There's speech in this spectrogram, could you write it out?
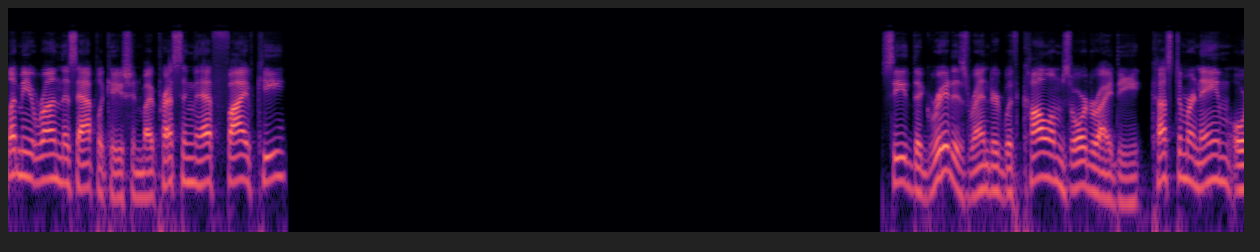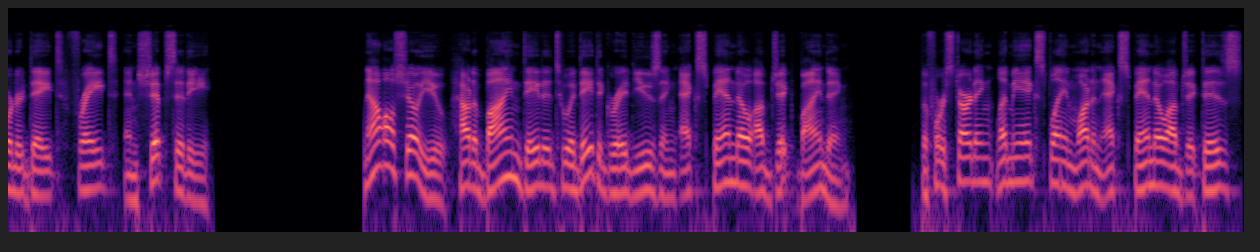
Let me run this application by pressing the F5 key See, the grid is rendered with columns order ID, customer name, order date, freight, and ship city. Now I'll show you how to bind data to a data grid using Expando object binding. Before starting, let me explain what an Expando object is.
